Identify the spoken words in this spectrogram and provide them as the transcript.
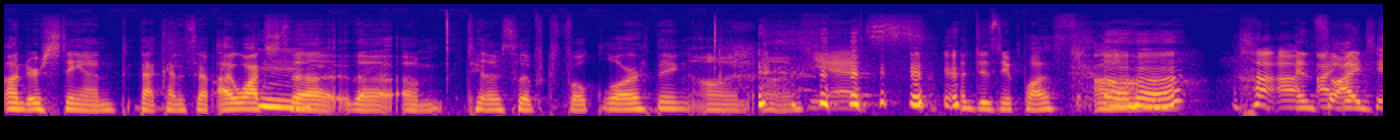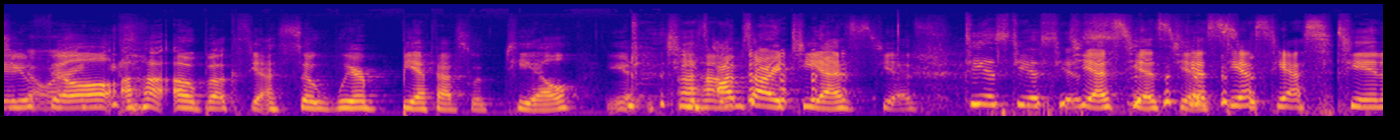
understand that kind of stuff. I watched Hmm. the the um, Taylor Swift folklore thing on um, Yes. on Disney Plus. Um, and so I I, do too, do feel uh, oh books yes. So we're BFFs with TL. Yeah, T- I'm sorry, TS. Yes, TS, TS, TS. TS, TS, TS. yes, yes, yes. TNL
